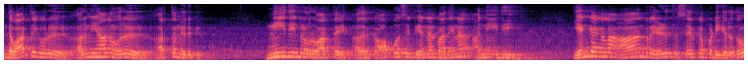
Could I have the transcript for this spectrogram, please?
இந்த வார்த்தைக்கு ஒரு அருமையான ஒரு அர்த்தம் இருக்குது நீதின்ற ஒரு வார்த்தை அதற்கு ஆப்போசிட் என்னன்னு பார்த்தீங்கன்னா அநீதி. எங்கெங்கெல்லாம் ஆன்ற எழுத்து சேர்க்கப்படுகிறதோ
